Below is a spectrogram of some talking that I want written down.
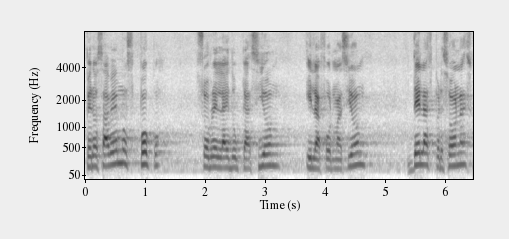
pero sabemos poco sobre la educación y la formación de las personas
